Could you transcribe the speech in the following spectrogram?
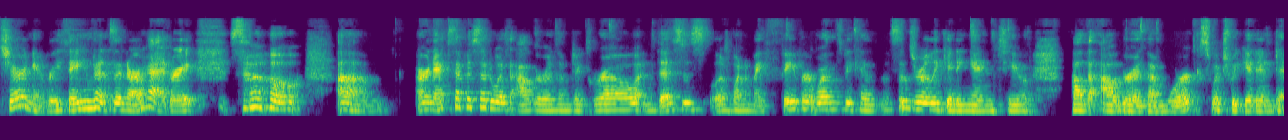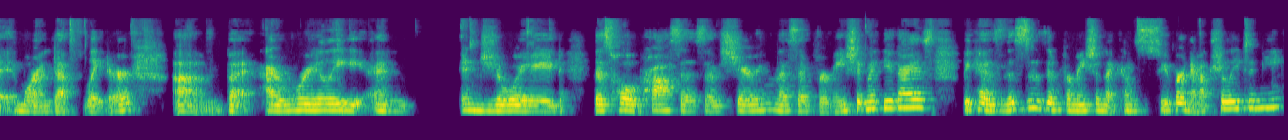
sharing everything that's in our head, right? So, um, our next episode was algorithm to grow. This is one of my favorite ones because this is really getting into how the algorithm works, which we get into more in depth later. Um, but I really and enjoyed this whole process of sharing this information with you guys because this is information that comes super naturally to me.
